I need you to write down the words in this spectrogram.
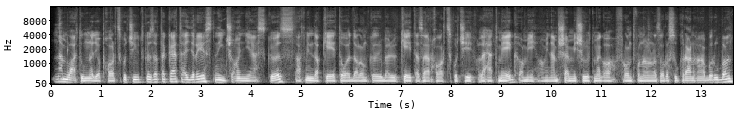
Nem látunk nagyobb harckocsi ütközeteket egyrészt, nincs annyi eszköz, tehát mind a két oldalon körülbelül 2000 harckocsi lehet még, ami, ami nem semmisült meg a frontvonalon az orosz-ukrán háborúban.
